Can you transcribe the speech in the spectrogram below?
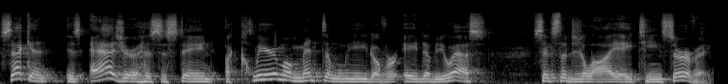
Second is Azure has sustained a clear momentum lead over AWS since the July 18 survey.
